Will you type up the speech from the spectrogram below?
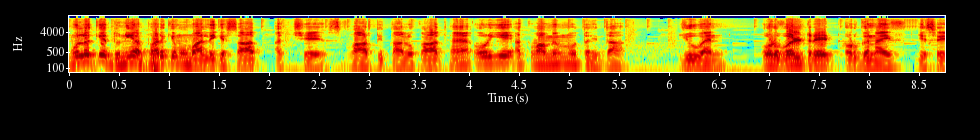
मुल्क के दुनिया भर के ममालिक के साथ अच्छे सफारती ताल्लुक हैं और ये अकवा मुतहदा यू एन और वर्ल्ड ट्रेड ऑर्गेनाइज जैसे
